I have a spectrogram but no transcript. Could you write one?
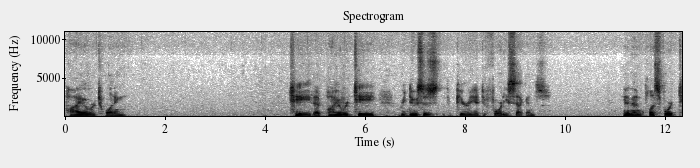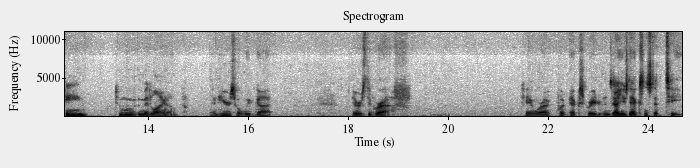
pi over 20 t, that pi over t reduces period to 40 seconds, and then plus 14 to move the midline up. And here's what we've got. There's the graph. Okay, where I put x greater than, I used x instead of t.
